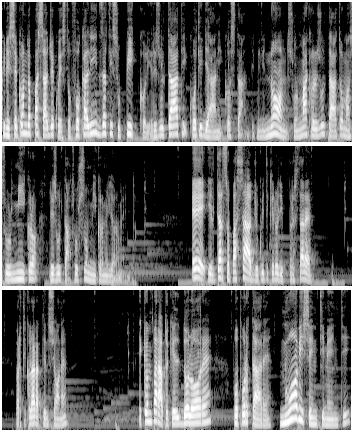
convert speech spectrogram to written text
Quindi il secondo passaggio è questo, focalizzati su piccoli risultati quotidiani costanti, quindi non sul macro risultato ma sul micro risultato, sul micro miglioramento. E il terzo passaggio, qui ti chiedo di prestare particolare attenzione, è che ho imparato che il dolore può portare nuovi sentimenti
